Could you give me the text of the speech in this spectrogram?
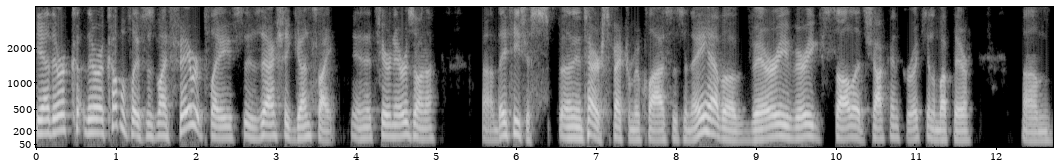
Yeah, there are there are a couple places. My favorite place is actually Gunsight, and it's here in Arizona. Uh, they teach a, an entire spectrum of classes, and they have a very very solid shotgun curriculum up there. Um,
